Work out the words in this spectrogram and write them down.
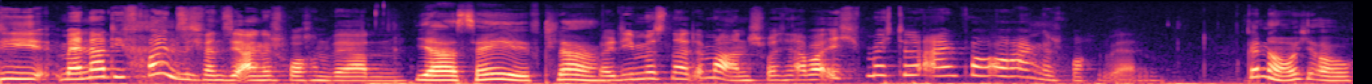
die Männer, die freuen sich, wenn sie angesprochen werden. Ja, safe, klar. Weil die müssen halt immer ansprechen. Aber ich möchte einfach auch angesprochen werden. Genau, ich auch.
